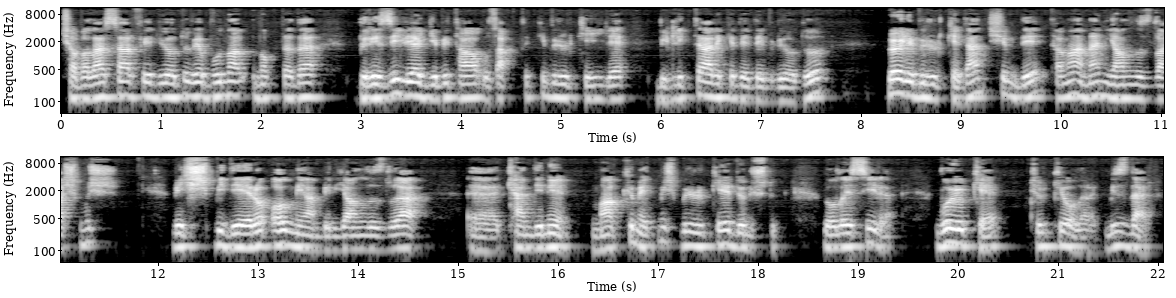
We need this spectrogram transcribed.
çabalar sarf ediyordu ve bu noktada Brezilya gibi ta uzaktaki bir ülkeyle birlikte hareket edebiliyordu. Böyle bir ülkeden şimdi tamamen yalnızlaşmış ve hiçbir değeri olmayan bir yalnızlığa e, kendini mahkum etmiş bir ülkeye dönüştük. Dolayısıyla bu ülke Türkiye olarak bizler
